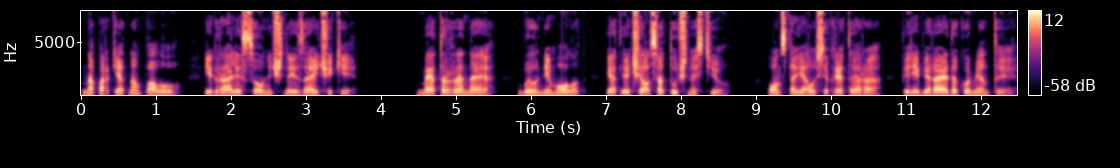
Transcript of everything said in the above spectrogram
На паркетном полу играли солнечные зайчики. Мэтр Рене был не молод и отличался тучностью. Он стоял у секретера, перебирая документы.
